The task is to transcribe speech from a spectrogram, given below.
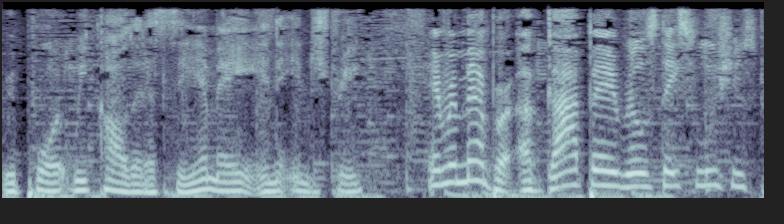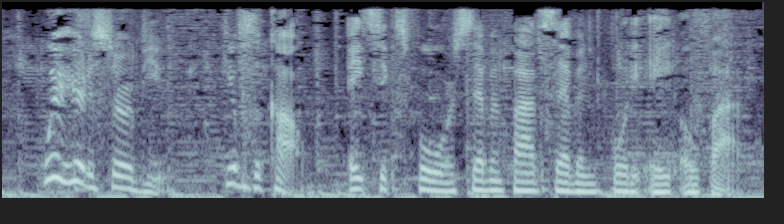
report. We call it a CMA in the industry. And remember, Agape Real Estate Solutions, we're here to serve you. Give us a call, 864-757-4805.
